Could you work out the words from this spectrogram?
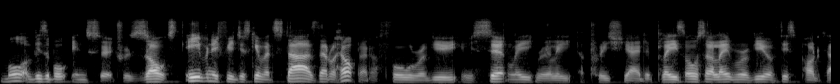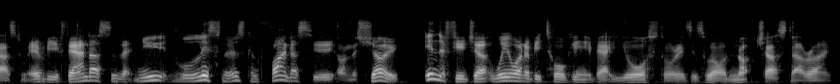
more visible in search results. Even if you just give it stars, that'll help. But a full review is certainly really appreciated. Please also leave a review of this podcast wherever you found us so that new listeners can find us here on the show in the future, we want to be talking about your stories as well, not just our own.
